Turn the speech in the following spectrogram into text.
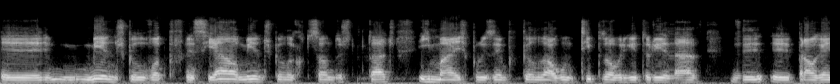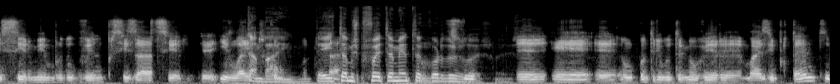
eh, menos pelo voto preferencial, menos pela redução dos deputados e mais, por exemplo, pelo algum tipo de obrigatoriedade de, eh, para alguém ser membro do governo precisar de ser eh, eleito. Também, aí estamos perfeitamente de acordo dos dois. É, é, é, um contributo, a meu ver, eh, mais importante,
